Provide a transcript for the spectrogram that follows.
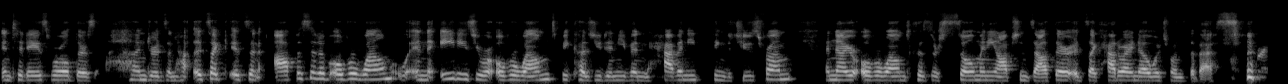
In today's world, there's hundreds and it's like it's an opposite of overwhelm. In the 80s, you were overwhelmed because you didn't even have anything to choose from. And now you're overwhelmed because there's so many options out there. It's like, how do I know which one's the best? Right.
